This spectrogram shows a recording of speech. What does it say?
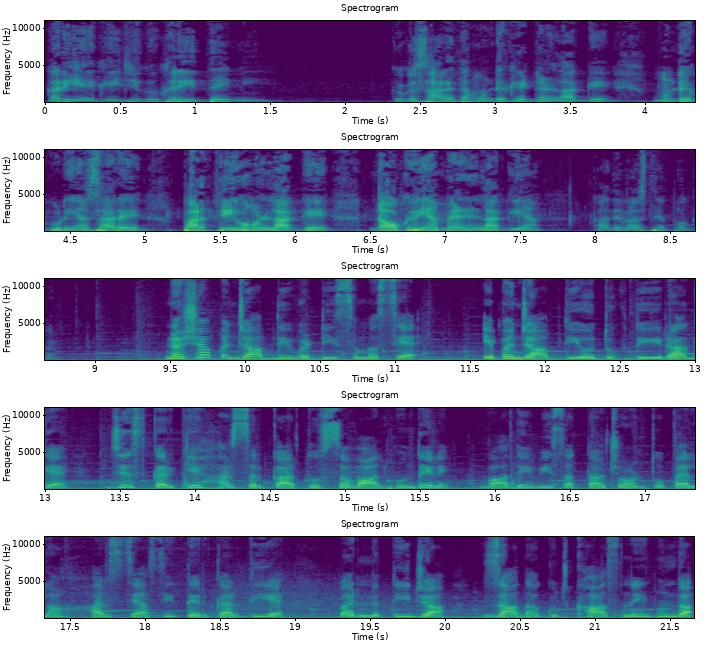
ਕਰੀਏ ਕੀ ਜੀ, ਕੋਈ ਖਰੀਦਦਾ ਹੀ ਨਹੀਂ। ਕਿਉਂਕਿ ਸਾਰੇ ਤਾਂ ਮੁੰਡੇ ਖੇਡਣ ਲੱਗ ਗਏ, ਮੁੰਡੇ ਕੁੜੀਆਂ ਸਾਰੇ ਭਰਤੀ ਹੋਣ ਲੱਗ ਗਏ, ਨੌਕਰੀਆਂ ਮਿਲਣ ਲੱਗ ਗਈਆਂ। ਕਾਦੇ ਵਾਸਤੇ ਆਪਾਂ ਕਰ ਨਸ਼ਾ ਪੰਜਾਬ ਦੀ ਵੱਡੀ ਸਮੱਸਿਆ ਹੈ। ਇਹ ਪੰਜਾਬ ਦੀ ਉਹ ਦੁੱਖ ਦੀ ਰਗ ਹੈ, ਜਿਸ ਕਰਕੇ ਹਰ ਸਰਕਾਰ ਤੋਂ ਸਵਾਲ ਹੁੰਦੇ ਨੇ। ਵਾਅਦੇ ਵੀ ਸੱਤਾ ਚੋਣ ਤੋਂ ਪਹਿਲਾਂ ਹਰ ਸਿਆਸੀ ਧਿਰ ਕਰਦੀ ਹੈ, ਪਰ ਨਤੀਜਾ ਜ਼ਿਆਦਾ ਕੁਝ ਖਾਸ ਨਹੀਂ ਹੁੰਦਾ।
